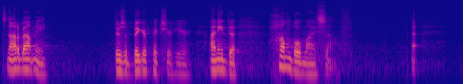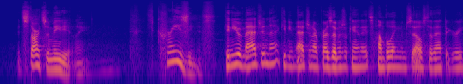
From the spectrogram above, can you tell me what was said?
it's not about me. There's a bigger picture here. I need to humble myself. It starts immediately. Craziness. Can you imagine that? Can you imagine our presidential candidates humbling themselves to that degree?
